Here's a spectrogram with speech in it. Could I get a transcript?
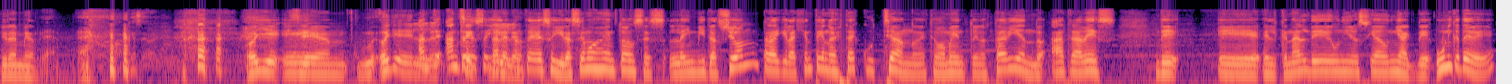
Yo también. Oye, eh, Oye antes, de seguir, antes de seguir, hacemos entonces la invitación para que la gente que nos está escuchando en este momento y nos está viendo a través de eh, el canal de Universidad UNIAC de Única TV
